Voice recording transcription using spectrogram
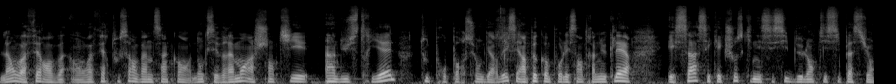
Là, on va, faire en vingt- on va faire tout ça en 25 ans. Donc, c'est vraiment un chantier industriel, toute proportion gardée. C'est un peu comme pour les centrales nucléaires. Et ça, c'est quelque chose qui nécessite de l'anticipation,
